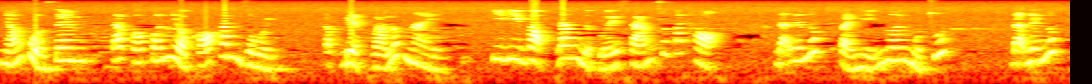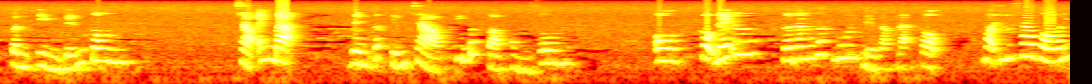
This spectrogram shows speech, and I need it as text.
Nhóm của James đã có có nhiều khó khăn rồi, đặc biệt vào lúc này, khi hy vọng đang được lóe sáng trước mắt họ. Đã đến lúc phải nghỉ ngơi một chút, đã đến lúc cần tìm đến John. Chào anh bạn, James cất tiếng chào khi bước vào phòng John. Ồ, cậu đấy ư, tớ đang rất vui để gặp lại cậu. Mọi thứ sao rồi?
